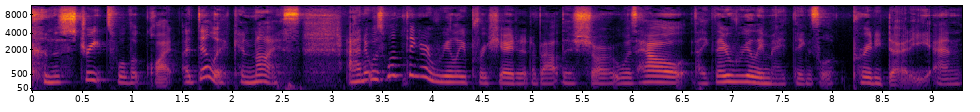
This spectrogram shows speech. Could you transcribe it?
and the streets will look quite idyllic and nice. And it was one thing I really appreciated about this show was how like they really made things look pretty dirty and.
